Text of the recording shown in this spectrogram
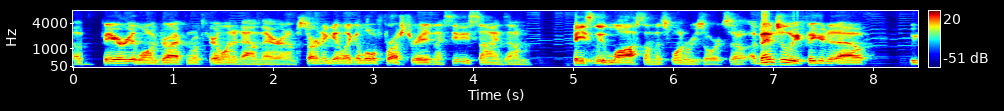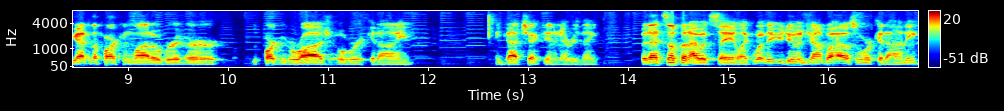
a, very long drive from North Carolina down there, and I'm starting to get like a little frustrated. And I see these signs, and I'm basically lost on this one resort. So eventually we figured it out. We got to the parking lot over at, or the parking garage over at Kidani and got checked in and everything. But that's something I would say, like whether you're doing Jambo House or Kidani,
